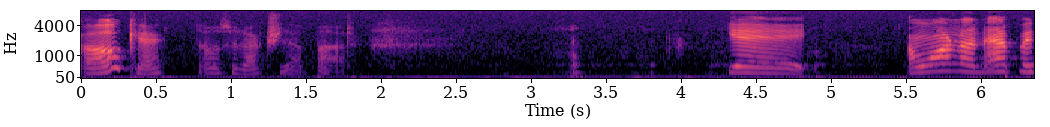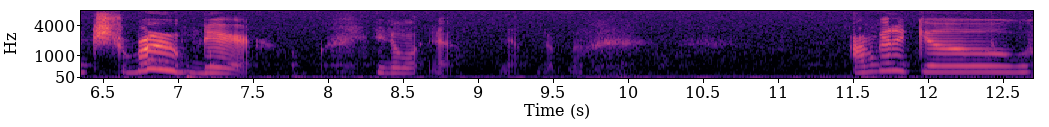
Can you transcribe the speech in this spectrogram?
oh, okay. That wasn't actually that bad. Yay! I want an epic shroom there. You know what? No, no, no, no. I'm gonna go.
